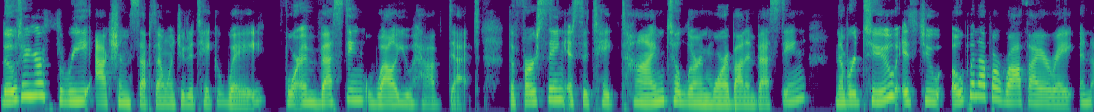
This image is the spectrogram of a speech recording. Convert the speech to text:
Those are your three action steps I want you to take away for investing while you have debt. The first thing is to take time to learn more about investing. Number two is to open up a Roth IRA and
